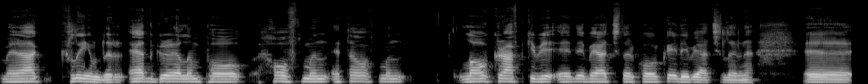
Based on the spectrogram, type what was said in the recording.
meraklıyımdır. Edgar Allan Poe, Hoffman, Etta Hoffman, Lovecraft gibi edebiyatçıları, korku edebiyatçılarına e,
